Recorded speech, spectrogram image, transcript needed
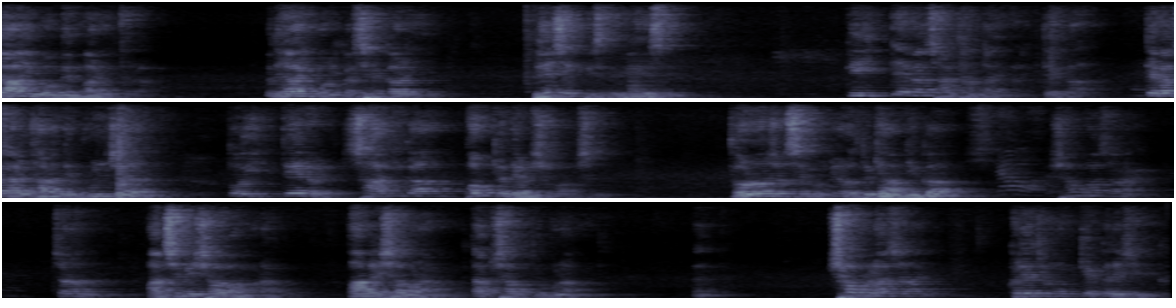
양이 뭐몇 마리 있더라. 근데 양이 보니까 색깔이 회색 비슷해요. 회색. 이 때가 잘 탄다 이 말이에요. 때가. 때가 잘 타는데 문제는 또 이 때를 자기가 벗겨낼 수가 없습니다. 더러워졌으면 우리는 어떻게 합니까? 샤워하잖아요. 저는 아침에 샤워 한번 하고, 밤에 샤워 안 하고, 딱 샤워 두 번 합니다. 예? 샤워를 하잖아요. 그래야지 몸 깨끗해지니까.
